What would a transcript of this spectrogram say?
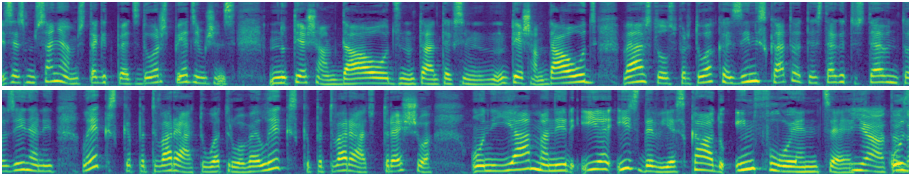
Es esmu saņēmis tagad pēc Doras piedzimšanas, nu, tiešām daudz, nu, tā, teiksim, nu, tiešām daudz vēstules par to, ka, zini, skatoties tagad uz tevi un to zīdainīt, liekas, ka pat varētu otro vai liekas, ka pat varētu trešo. Un ja man ir izdevies izvēlējies kādu influencēt jā, uz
